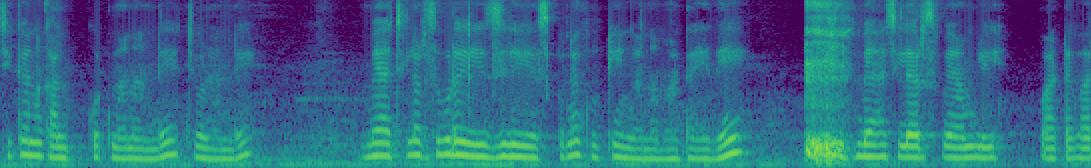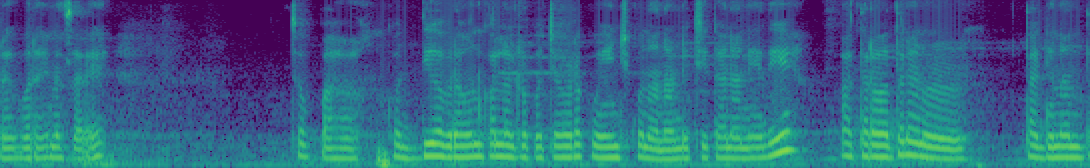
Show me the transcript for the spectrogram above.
చికెన్ కలుపుకుంటున్నానండి చూడండి. బ్యాచిలర్స్ కూడా ఈజీగా చేసుకునే కుకింగ్ అన్నమాట ఇది. బ్యాచిలర్స్ ఫ్యామిలీ వాట్ ఎవర్ ఎవరైనా సరే. సో కొద్దిగా బ్రౌన్ కలర్లోకి వచ్చే వరకు వేయించుకున్నానండి చికెన్ అనేది. ఆ తర్వాత నేను తగినంత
